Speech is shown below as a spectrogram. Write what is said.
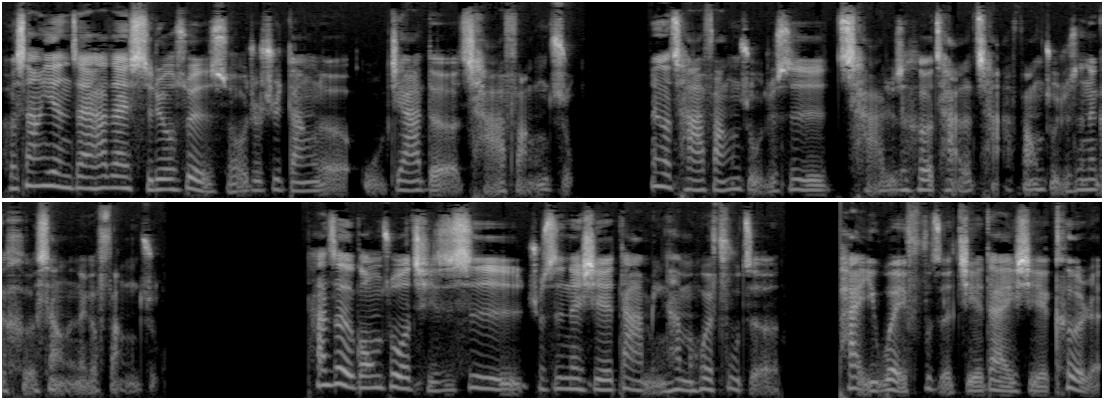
和尚彦在他在十六岁的时候就去当了五家的茶房主。那个茶房主就是茶，就是喝茶的茶，房主就是那个和尚的那个房主。他这个工作其实是就是那些大名他们会负责派一位负责接待一些客人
